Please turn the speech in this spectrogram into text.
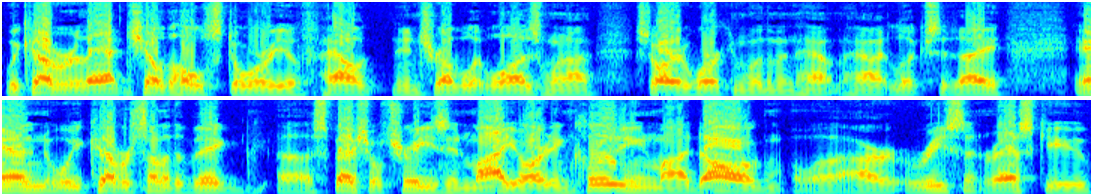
We cover that and show the whole story of how in trouble it was when I started working with them and how, how it looks today. And we cover some of the big uh, special trees in my yard, including my dog, uh, our recent rescue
